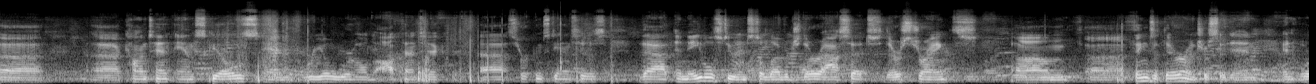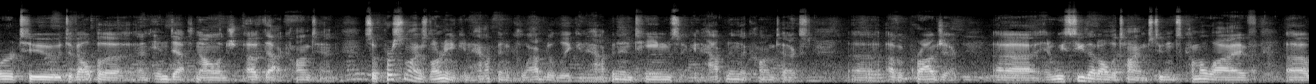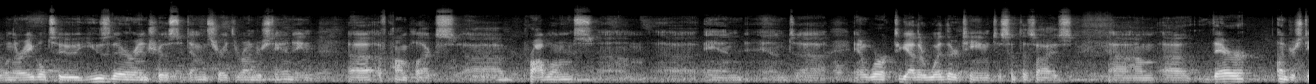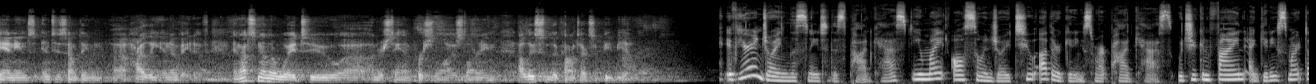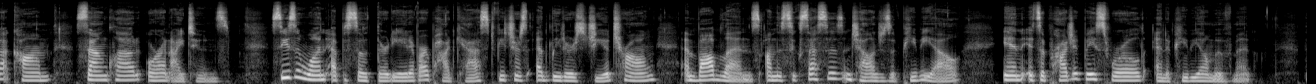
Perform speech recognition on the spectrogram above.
Uh, content and skills and real world authentic uh, circumstances that enable students to leverage their assets, their strengths, um, uh, things that they're interested in in order to develop a, an in-depth knowledge of that content. So personalized learning can happen collaboratively, it can happen in teams, it can happen in the context uh, of a project. Uh, and we see that all the time. Students come alive uh, when they're able to use their interests to demonstrate their understanding uh, of complex uh, problems um, uh, and and uh, and work together with their team to synthesize um, their understandings into something highly innovative. And that's another way to understand personalized learning, at least in the context of PBL. If you're enjoying listening to this podcast, you might also enjoy two other Getting Smart podcasts, which you can find at gettingsmart.com, SoundCloud, or on iTunes. Season 1, Episode 38 of our podcast features ed leaders Gia Truong and Bob Lenz on the successes and challenges of PBL in It's a Project Based World and a PBL Movement.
